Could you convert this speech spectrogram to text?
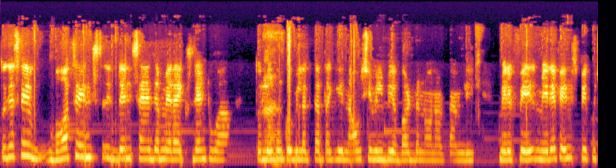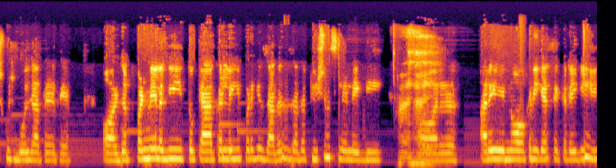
तो जैसे बहुत से इंसिडेंट्स हैं जब मेरा एक्सीडेंट हुआ तो हाँ। लोगों को भी लगता था कि now she will be a burden on our family मेरे फेस मेरे फेस पे कुछ कुछ बोल जाते थे। और जब पढ़ने लगी तो क्या कर लेगी पढ़ के ज़्यादा से ज़्यादा ट्यूशन ले लेगी और अरे नौकरी कैसे करेगी?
